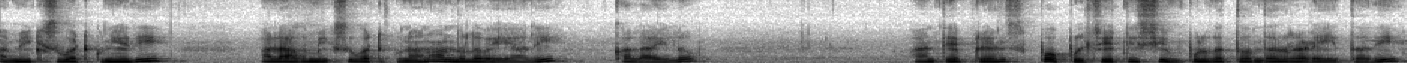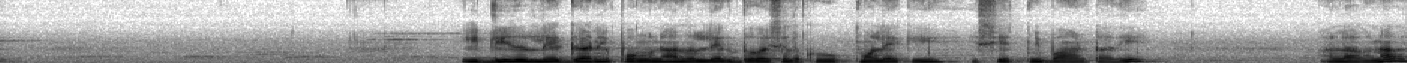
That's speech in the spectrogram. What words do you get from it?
ఆ మిక్స్ పట్టుకునేది. అలాగ మిక్స్ పట్టుకున్నాను. అందులో వేయాలి కళాయిలో. అంతే ఫ్రెండ్స్ పప్పుల చట్నీ సింపుల్గా తొందరగా రెడీ అవుతుంది. ఇడ్లీలు లేక కానీ పొంగనాలు లేక దోశలకు ఉప్మాలోకి ఈ చట్నీ బాగుంటుంది. అలాగన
